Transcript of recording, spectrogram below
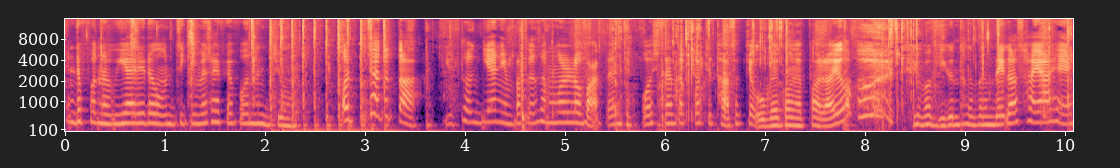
핸드폰을 위아래로 움직이며 살펴보는 중. 어, 찾았다! 유통기한 임박된 선물로 받은 뒷버시장 떡꼬치 5개 500원에 팔아요? 헉, 대박 이건 당장 내가 사야 해.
